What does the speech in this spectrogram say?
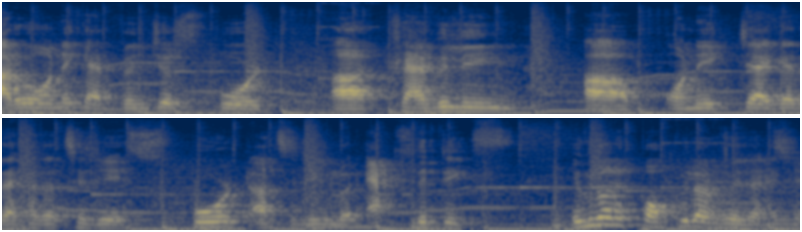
আরও অনেক অ্যাডভেঞ্চার স্পোর্ট ট্রাভেলিং অনেক জায়গায় দেখা যাচ্ছে যে স্পোর্ট আছে যেগুলো অ্যাথলেটিক্স এগুলো অনেক পপুলার হয়ে যাচ্ছে।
